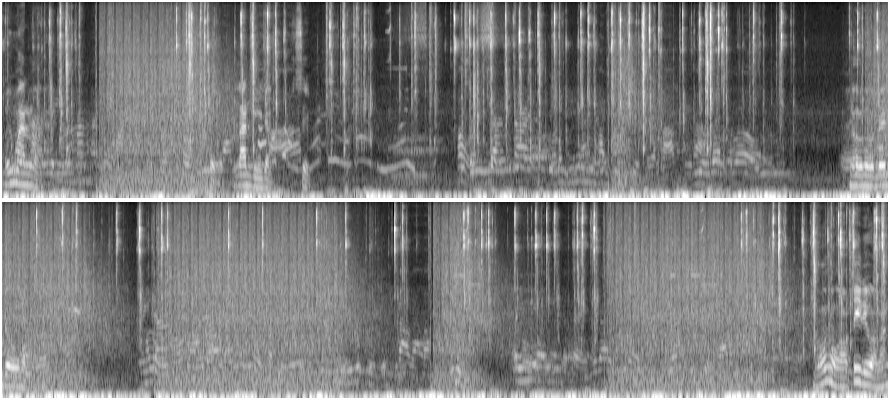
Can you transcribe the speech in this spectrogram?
เฮ้ยมันว่ะโหลั่นดีจังสิบ เอ้ายังไม่ได้เมื่อกี้ไม่มีใครกินเก็บเลยครับ เราเล่นโดของแล้วไม่ได้ผมว่าผมออกตี้ดีกว่ามั้ง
